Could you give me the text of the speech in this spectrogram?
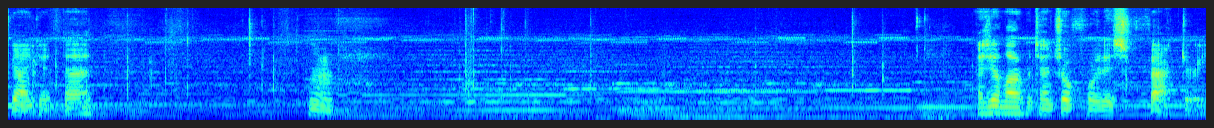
Okay, I get that. Hmm. I see a lot of potential for this factory.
